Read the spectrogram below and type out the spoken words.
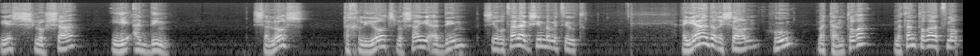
יש שלושה יעדים. שלוש תכליות, שלושה יעדים שהיא רוצה להגשים במציאות. היעד הראשון הוא מתן תורה, מתן תורה עצמו.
